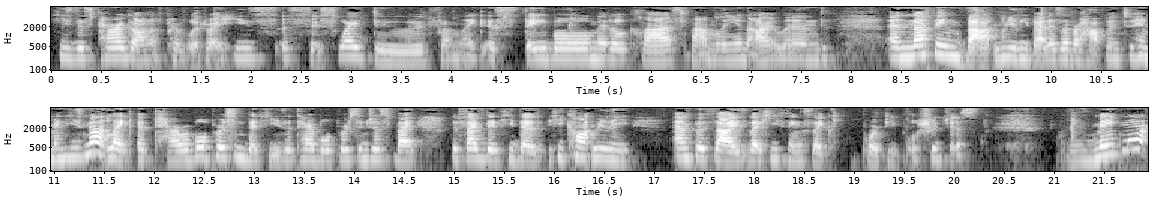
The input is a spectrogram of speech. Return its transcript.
He's this paragon of privilege right? He's a cis white dude from like a stable middle class family in ireland and nothing bad really bad has ever happened to him and he's not like a terrible person but he's a terrible person just by the fact that he does he can't really empathize like he thinks like poor people should just make more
